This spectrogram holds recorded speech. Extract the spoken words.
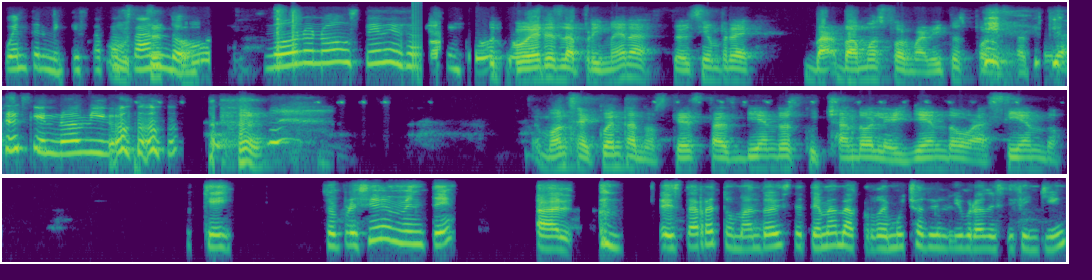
cuéntenme qué está pasando. no, no, no, ustedes. tú, eres la primera, entonces siempre vamos formaditos por estatura. claro que no, amigo. Monse, cuéntanos, ¿qué estás viendo, escuchando, leyendo, haciendo? Ok, sorpresivamente, al estar retomando este tema, me acordé mucho de un libro de Stephen King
